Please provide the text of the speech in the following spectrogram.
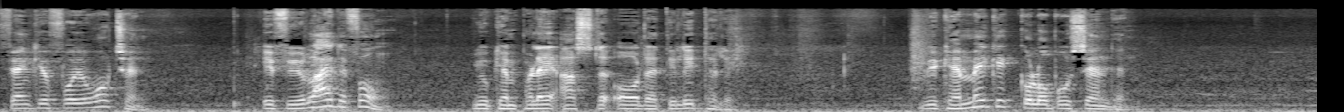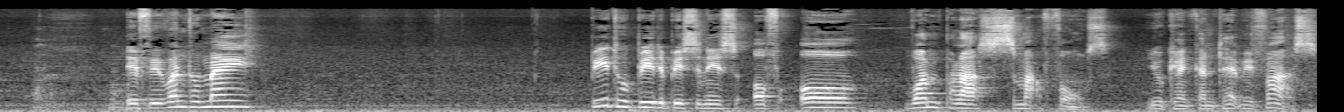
Thank you for your watching. If you like the phone, you can play us the order digitally. We can make it global sending. If you want to make B2B the business of all OnePlus smartphones, you can contact with us.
